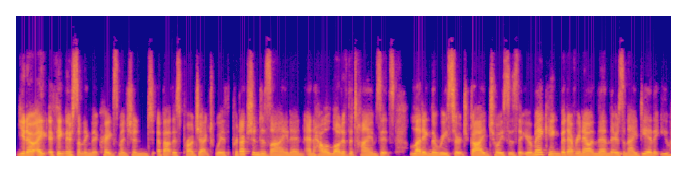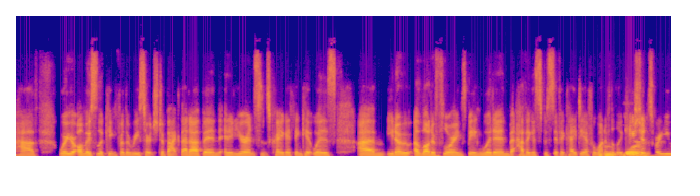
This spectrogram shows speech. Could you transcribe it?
you know I, I, think there's something that craig's mentioned about this project with production design and and how a lot of the times it's letting the research guide choices that you're making but every now and then there's an idea that you have where you're almost looking for the research to back that up and, and in your instance craig i think it was um you know a lot of floorings being wooden but having a specific idea for one of the mm-hmm. locations where you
